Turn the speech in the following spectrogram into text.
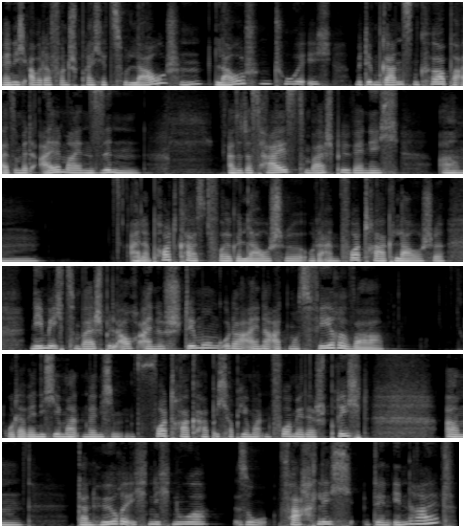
wenn ich aber davon spreche zu lauschen, lauschen tue ich mit dem ganzen Körper, also mit all meinen Sinnen. Also das heißt zum Beispiel, wenn ich ähm, einer Podcast-Folge lausche oder einem Vortrag lausche, nehme ich zum Beispiel auch eine Stimmung oder eine Atmosphäre wahr. Oder wenn ich jemanden, wenn ich einen Vortrag habe, ich habe jemanden vor mir, der spricht, ähm, dann höre ich nicht nur so fachlich den Inhalt,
